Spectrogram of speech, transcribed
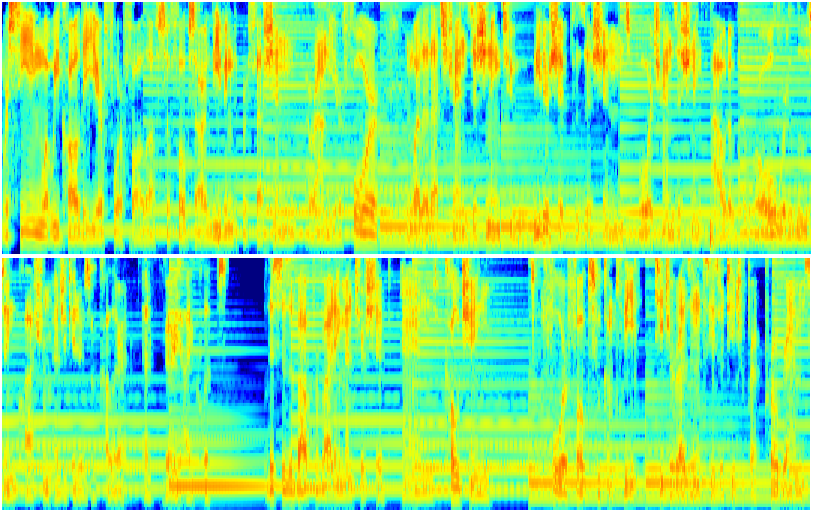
We're seeing what we call the year four fall off. So folks are leaving the profession around year four, and whether that's transitioning to leadership positions or transitioning out of the role, we're losing classroom educators of color at, at very high clips. This is about providing mentorship and coaching for folks who complete teacher residencies or teacher prep programs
